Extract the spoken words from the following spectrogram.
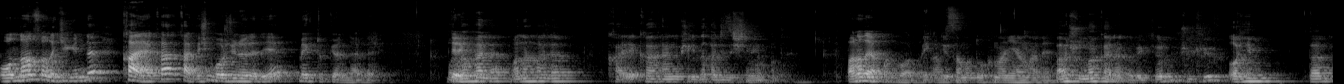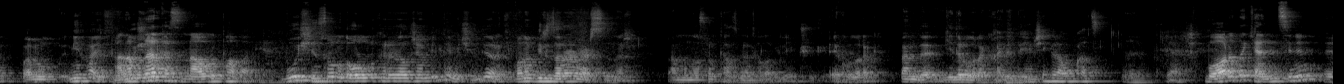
Ondan sonraki günde KYK kardeşim borcunu öde diye mektup gönderdi. Bana Direkt. hala bana hala KYK herhangi bir şekilde haciz işlemi yapmadı. Bana da yapmadı bu arada. yani Bekliyorum. sana dokunan yanlar ya. Ben şundan kaynaklı bekliyorum çünkü ahimden ben o nihayetinde bu, Adamın işin, arkasında Avrupa var yani. bu işin sonunda olumlu karar alacağım bildiğim için diyorum ki bana bir zarar versinler. Ben bundan sonra tazminat alabileyim çünkü ek olarak. Ben de gelir olarak kaydedeyim. Gerçek bir avukat. Evet. Gerçek. Bu arada kendisinin e,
